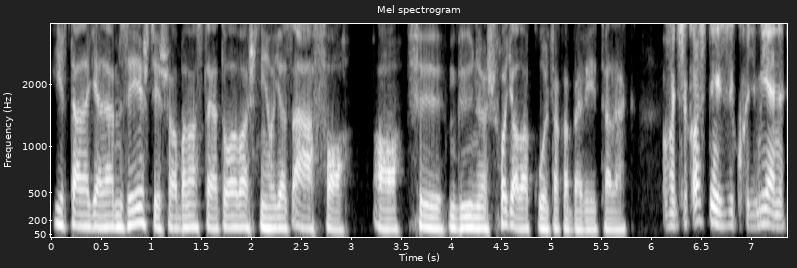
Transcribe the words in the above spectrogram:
Írtál egy elemzést, és abban azt lehet olvasni, hogy az ÁFA a fő bűnös. Hogy alakultak a bevételek? Ha csak azt nézzük, hogy milyen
